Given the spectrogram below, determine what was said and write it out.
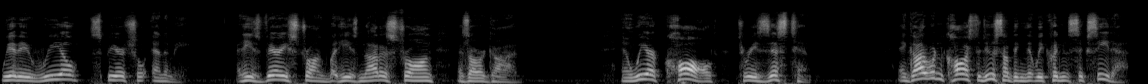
We have a real spiritual enemy, and he's very strong, but he is not as strong as our God. And we are called to resist him. And God wouldn't call us to do something that we couldn't succeed at.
